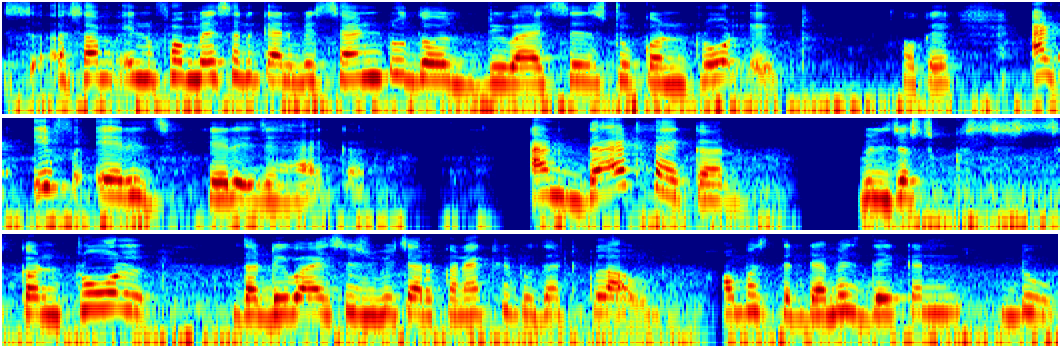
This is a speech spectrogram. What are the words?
some information can be sent to those devices to control it okay? And if here is here is a hacker and that hacker will just control the devices which are connected to that cloud how much the damage they can do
